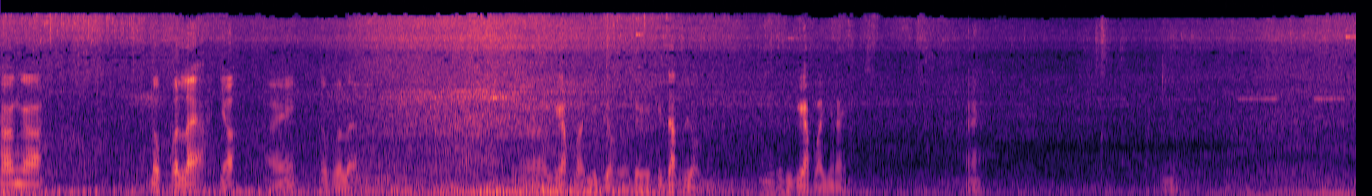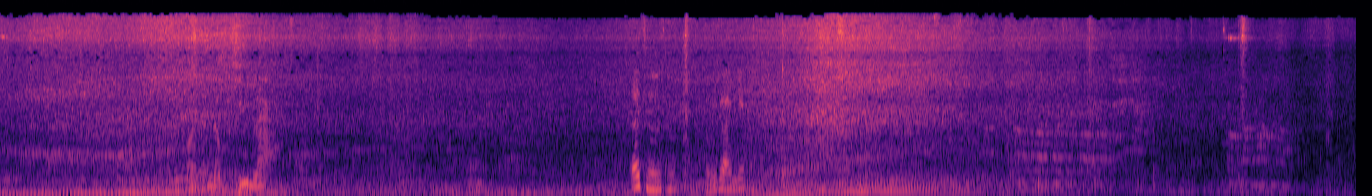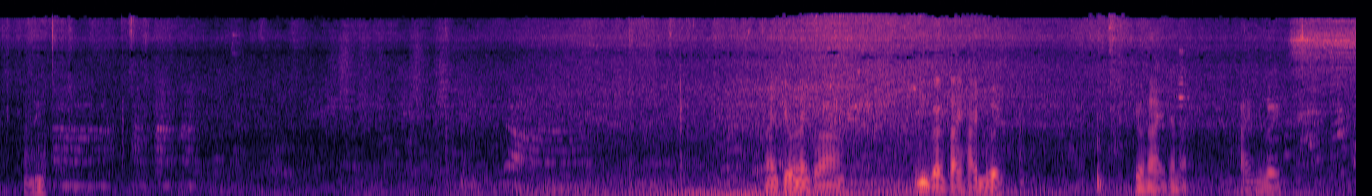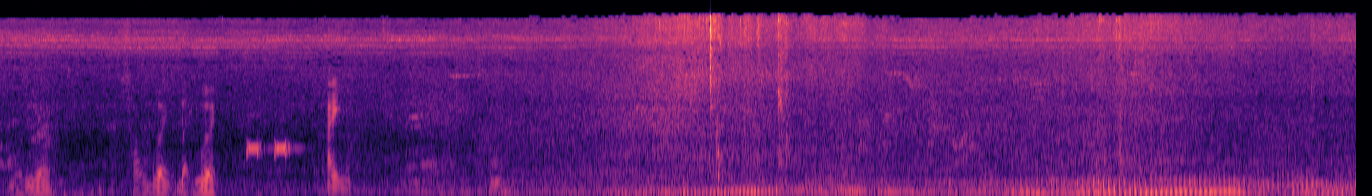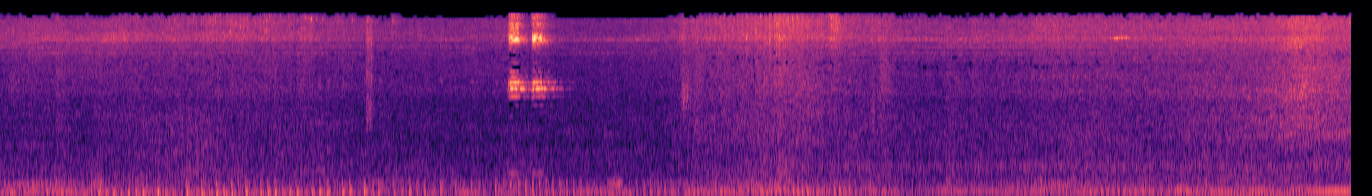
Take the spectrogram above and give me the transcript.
hàng à, độc vật lạ nhờ đấy độc vật lạ. Ờ, ghép vào như kiểu cái cái giáp giường người ta cứ ghép vào như này. Này Đấy. gọi là độc dị lạ. Ê thử thử thử cho anh nhé. Đấy. Này, chiều này có cũng gần tài 20 chiều này thế này 20 40 60 70 hay nhỉ? Đấy.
